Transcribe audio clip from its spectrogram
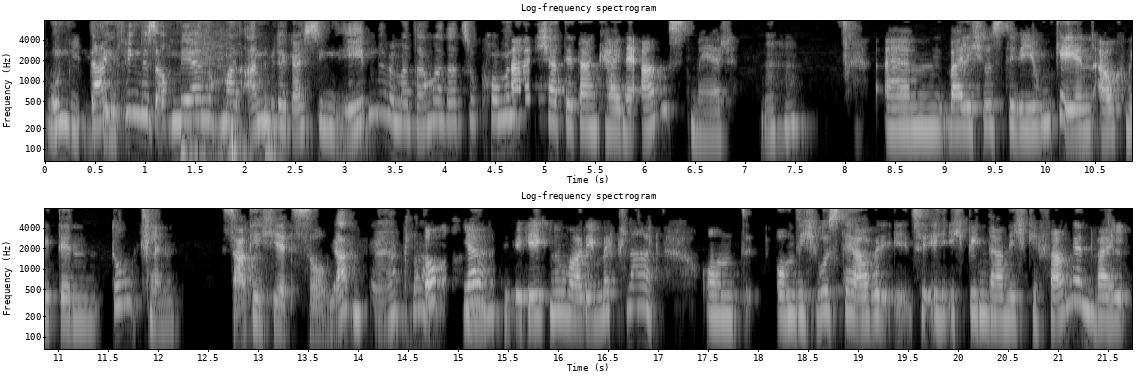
Und dann fing es auch mehr nochmal an mit der geistigen Ebene, wenn wir da mal dazu kommen. Ah, ich hatte dann keine Angst mehr. Mhm. Ähm, weil ich wusste, wie umgehen, auch mit den Dunklen, sage ich jetzt so. Ja, ja, klar. Doch, ja, mhm. die Begegnung war immer klar. Und, und ich wusste aber, ich bin da nicht gefangen, weil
